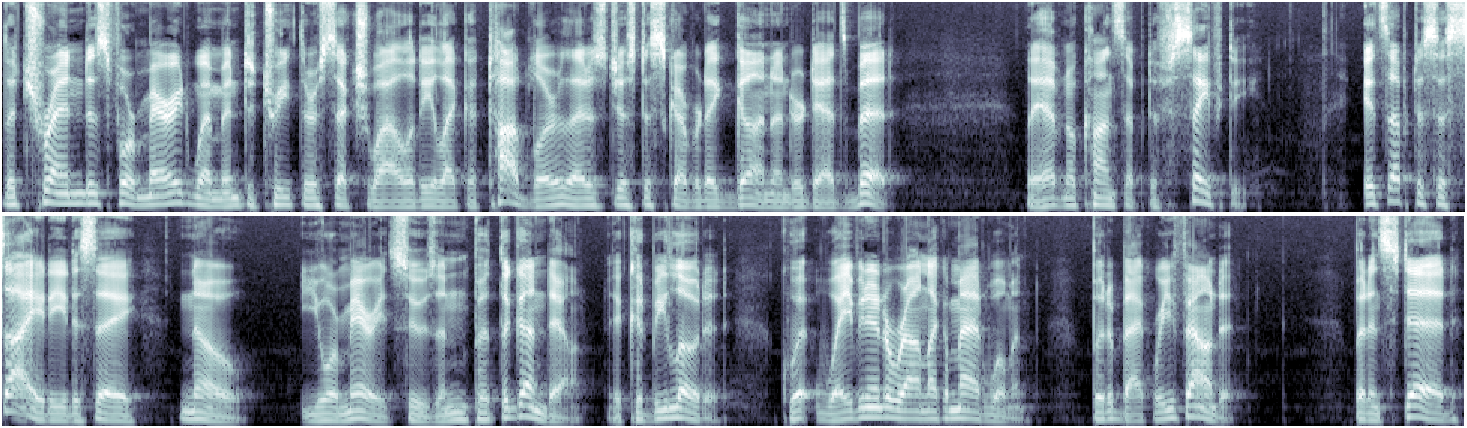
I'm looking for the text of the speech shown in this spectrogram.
the trend is for married women to treat their sexuality like a toddler that has just discovered a gun under dad's bed. They have no concept of safety. It's up to society to say, no, you're married, Susan. Put the gun down. It could be loaded. Quit waving it around like a madwoman. Put it back where you found it. But instead,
